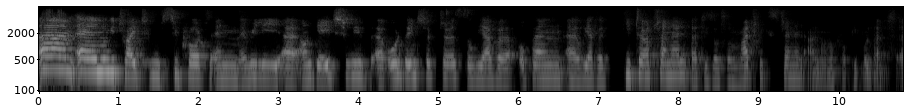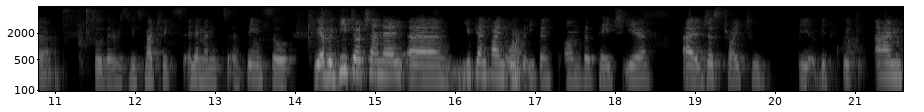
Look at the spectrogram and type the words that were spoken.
Um, and we try to support and really uh, engage with uh, all the instructors. So we have a open, uh, we have a Gitter channel that is also Matrix channel. I don't know for people that, uh, so there is this Matrix element uh, thing. So we have a Gitter channel. Um, you can find all the events on the page here. I just try to be a bit quick. Um,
